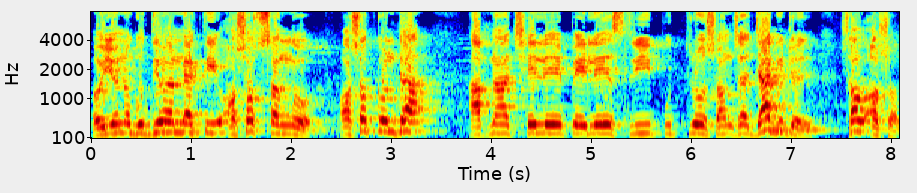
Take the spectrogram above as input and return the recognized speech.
ওই জন্য বুদ্ধিমান ব্যক্তি অসৎসঙ্গ অসৎ কোনটা? আপনার ছেলে, পেলে, স্ত্রী, পুত্র, সংসার, যা কিছু সব অসৎ।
